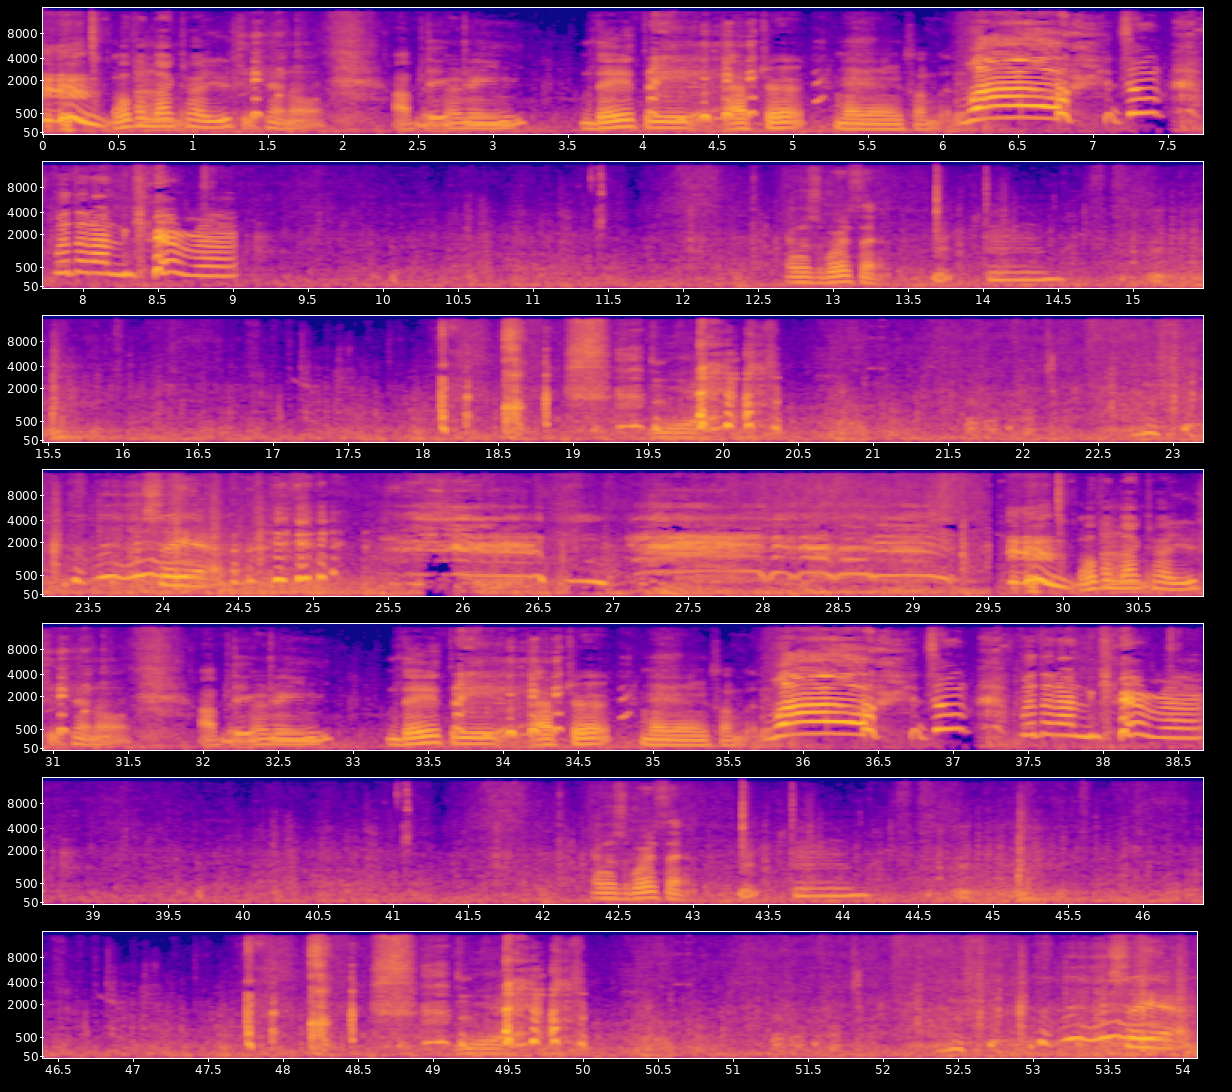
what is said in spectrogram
Welcome back um, to our YouTube channel. After Day murdering, day three after murdering somebody. Whoa! Don't put that on the camera. It was worth it. Yeah. So yeah. Welcome back to our YouTube channel. After Day murdering, day three after murdering somebody. Whoa! Don't put that on the camera. It was worth it. Yeah. So yeah.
